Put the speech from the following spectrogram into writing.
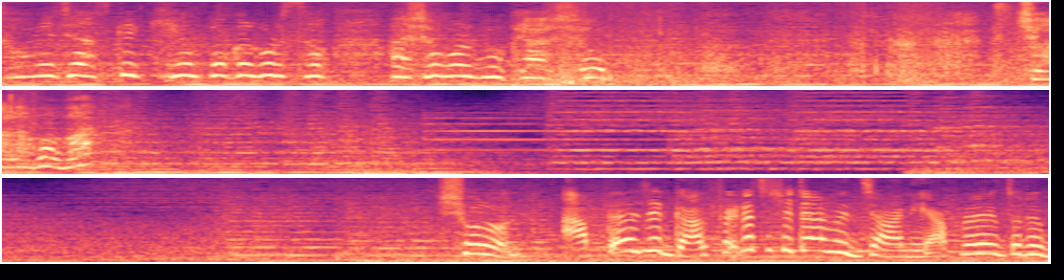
তুমি যে আজকে কি উপকার করছ? আসো আমার বুকে আসো। চলো বাবা। শুনুন আপনার যে গার্লফ্রেন্ড আছে সেটা আমি জানি। আপনার একজনের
